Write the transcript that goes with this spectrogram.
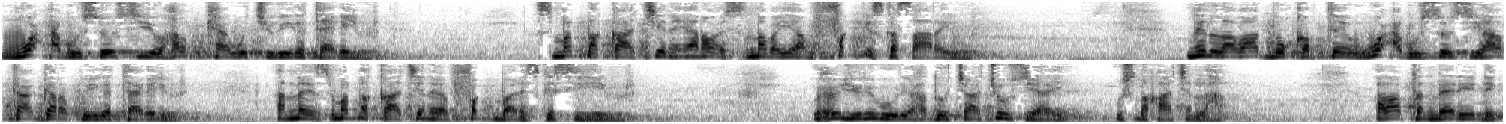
Wac buu soo siiyo halkaa wejigu iga taagay buui isma dhaqaajinay anoo isnabayaan fag iska saaray buui mid labaad buu qabtee wac buu soo siiyo halkaa garabku taagay buui anna isma dhaqaajinaya fag baan iska siiyey buui wuxuu yidhi buu hadduu jaajuus yahay wuu isdhaqaajin lahaa. Alaabtan meelii dhig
